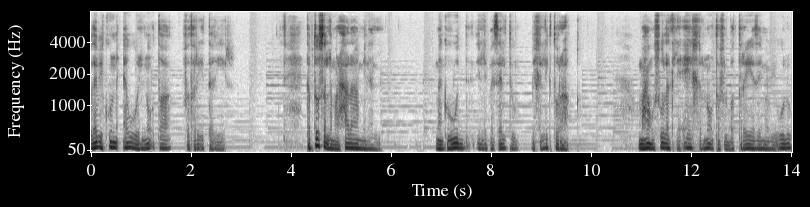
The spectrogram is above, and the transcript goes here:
وده بيكون أول نقطة في طريق التغيير. انت بتوصل لمرحلة من المجهود اللي بذلته بيخليك ترهق ومع وصولك لآخر نقطة في البطارية زي ما بيقولوا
